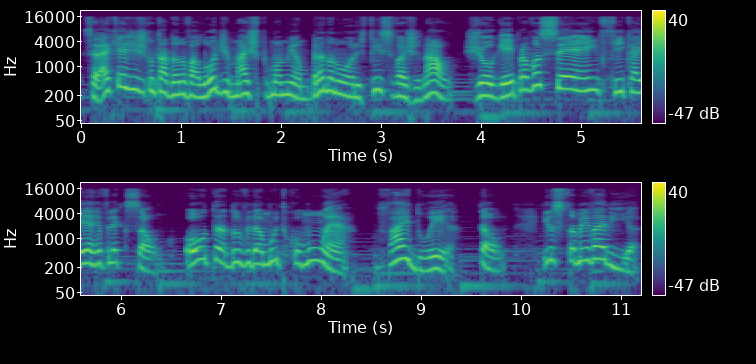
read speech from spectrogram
será que a gente não tá dando valor demais pra uma membrana no orifício vaginal? Joguei para você, hein? Fica aí a reflexão. Outra dúvida muito comum é: vai doer? Então, isso também varia,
